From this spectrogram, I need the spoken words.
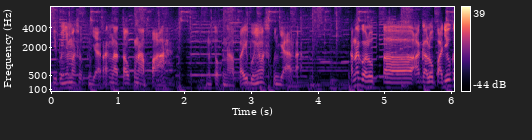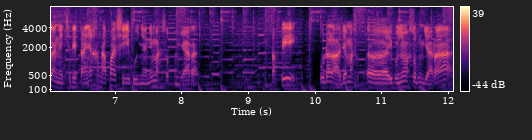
Ibunya masuk penjara nggak tahu kenapa. Nggak tahu kenapa ibunya masuk penjara. Karena gue lupa, eh, agak lupa juga nih ceritanya kenapa si ibunya ini masuk penjara. Tapi udahlah dia masuk eh, ibunya masuk penjara.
